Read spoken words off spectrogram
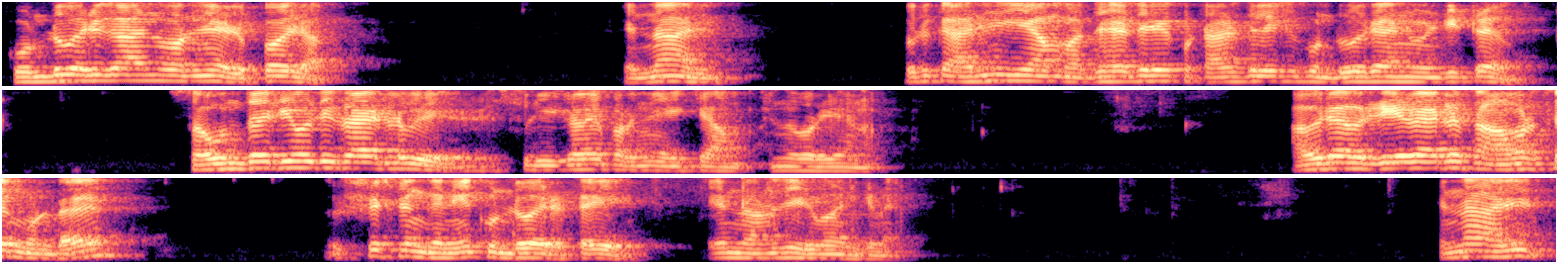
കൊണ്ടുവരിക എന്ന് പറഞ്ഞാൽ എളുപ്പമല്ല. എന്നാൽ ഒരു കാര്യം ചെയ്യാം. അദ്ദേഹത്തിനെ കൊട്ടാരത്തിലേക്ക് കൊണ്ടുവരാൻ വേണ്ടിയിട്ട് സൗന്ദര്യവതികളായിട്ടുള്ള സ്ത്രീകളെ പറഞ്ഞയക്കാം എന്ന് പറയണം. അവർ സാമർഥ്യം കൊണ്ട് ഋഷ്യശൃംഖനെ കൊണ്ടുവരട്ടെ എന്നാണ് തീരുമാനിക്കുന്നത് എന്നാൽ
